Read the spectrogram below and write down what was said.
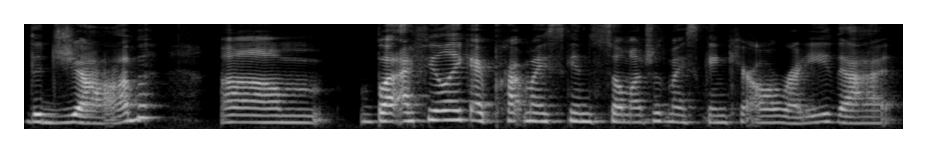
the job. Um, but I feel like I prep my skin so much with my skincare already that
